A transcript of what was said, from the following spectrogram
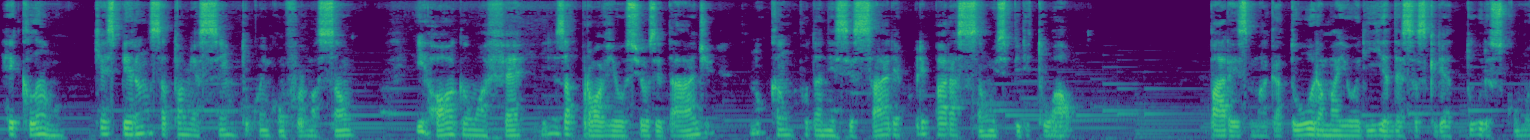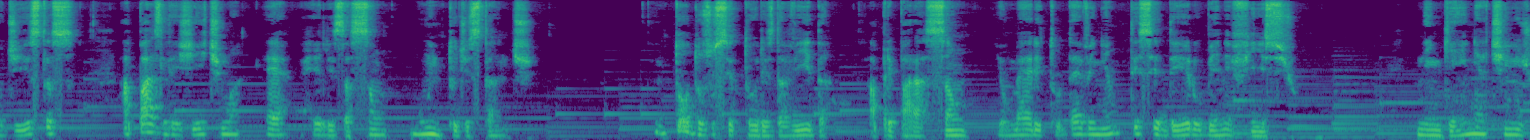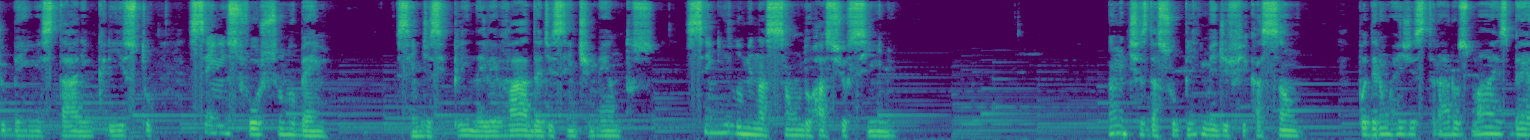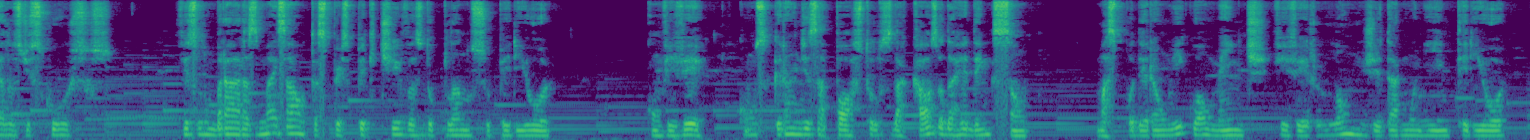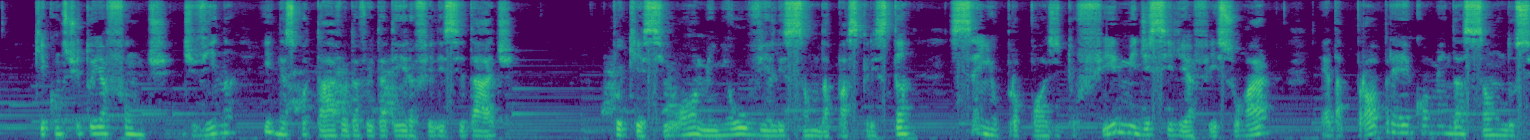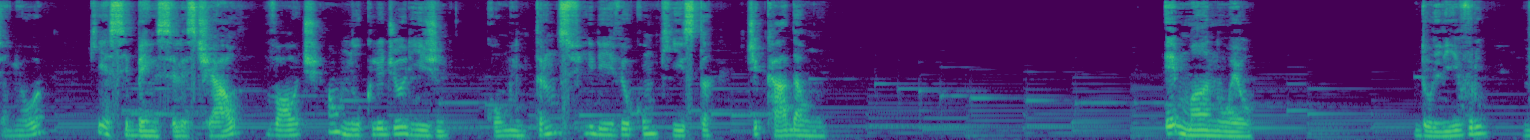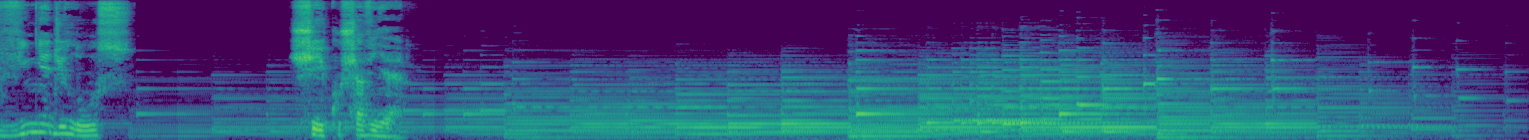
Reclamam que a esperança tome assento com a inconformação e rogam a fé lhes aprove a ociosidade no campo da necessária preparação espiritual. Para a esmagadora maioria dessas criaturas comodistas, a paz legítima é realização muito distante. Em todos os setores da vida, a preparação e o mérito devem anteceder o benefício. Ninguém atinge o bem-estar em Cristo sem esforço no bem, sem disciplina elevada de sentimentos, sem iluminação do raciocínio. Antes da sublime edificação, poderão registrar os mais belos discursos, vislumbrar as mais altas perspectivas do plano superior, conviver com os grandes apóstolos da causa da redenção, mas poderão igualmente viver longe da harmonia interior que constitui a fonte divina e inesgotável da verdadeira felicidade. Porque se o homem ouve a lição da paz cristã sem o propósito firme de se lhe afeiçoar, é da própria recomendação do Senhor que esse bem celestial volte ao núcleo de origem, como intransferível conquista de cada um. Emmanuel do livro Vinha de Luz, Chico Xavier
